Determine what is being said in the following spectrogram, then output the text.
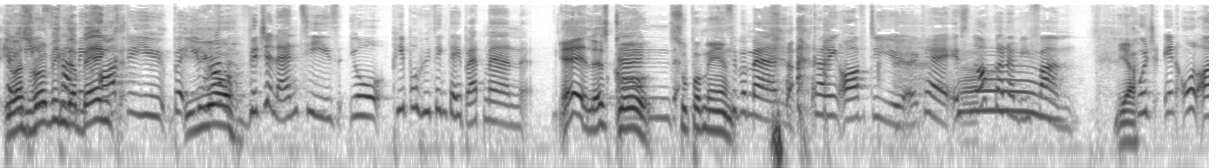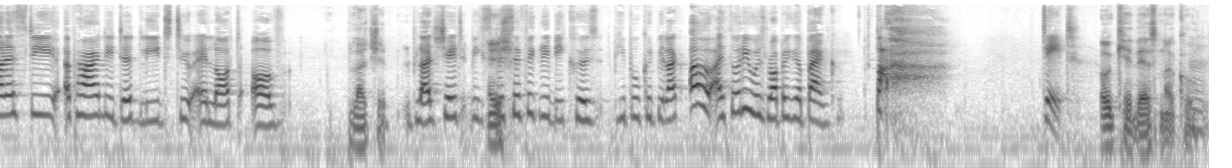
He was robbing the bank. after you, but you Yo. have vigilantes, your people who think they Batman, Hey, let's go. and Superman. Superman coming after you. Okay, it's not gonna be fun. Yeah. Which, in all honesty, apparently did lead to a lot of Bloodshed. bloodshed, be- specifically because people could be like, "Oh, I thought he was robbing a bank," but dead. Okay, that's not cool. Mm.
